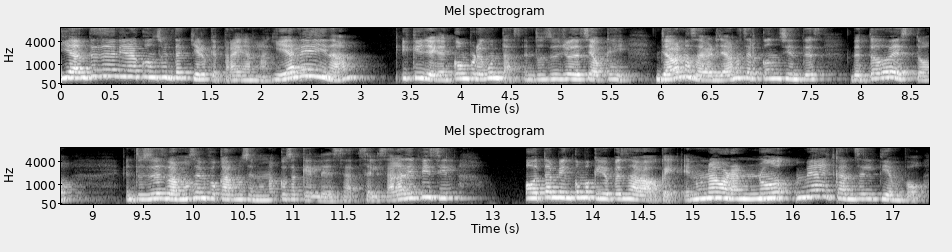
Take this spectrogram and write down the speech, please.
y antes de venir a consulta quiero que traigan la guía leída y que lleguen con preguntas. Entonces yo decía, ok, ya van a saber, ya van a ser conscientes de todo esto. Entonces vamos a enfocarnos en una cosa que les, se les haga difícil o también como que yo pensaba, ok, en una hora no me alcanza el tiempo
